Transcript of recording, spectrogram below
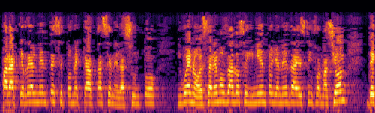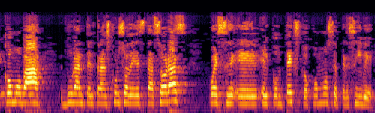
para que realmente se tome cartas en el asunto y bueno, estaremos dando seguimiento, Janet, a esta información de cómo va durante el transcurso de estas horas, pues eh, el contexto, cómo se percibe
